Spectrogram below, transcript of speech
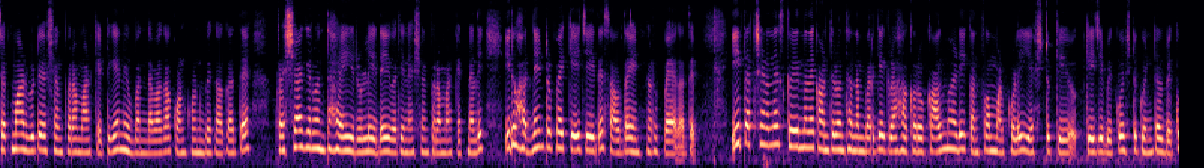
ಚೆಕ್ ಮಾಡಿಬಿಟ್ಟು ಯಶವಂತಪುರ ಮಾರ್ಕೆಟ್ಗೆ ನೀವು ಬಂದವಾಗ ಕೊಂಡ್ಕೊಳ್ಬೇಕಾಗತ್ತೆ. ಫ್ರೆಶ್ ಆಗಿರುವಂತಹ ಈರುಳ್ಳಿ ಇದೆ ಇವತ್ತಿನ ಯಶವಂತಪುರ ಮಾರ್ಕೆಟ್ನಲ್ಲಿ ಇದು ಹದಿನೆಂಟು ರೂಪಾಯಿ ಕೆ ಜಿ ಇದೆ, ಸಾವಿರದ ಎಂಟುನೂರು ರೂಪಾಯಿ ಆಗುತ್ತೆ. ಈ ತಕ್ಷಣವೇ ಸ್ಕ್ರೀನ್ ಕಾಣ್ತಿರುವಂಥ ನಂಬರ್ಗೆ ಗ್ರಾಹಕರು ಕಾಲ್ ಮಾಡಿ ಕನ್ಫರ್ಮ್ ಮಾಡ್ಕೊಳ್ಳಿ ಎಷ್ಟು ಕೆ ಕೆ ಜಿ ಬೇಕು, ಎಷ್ಟು ಕ್ವಿಂಟಲ್ ಬೇಕು,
